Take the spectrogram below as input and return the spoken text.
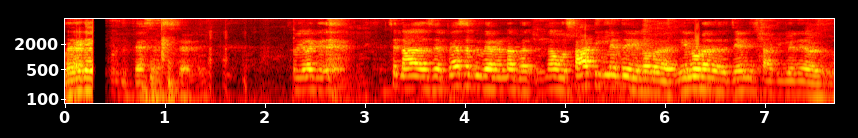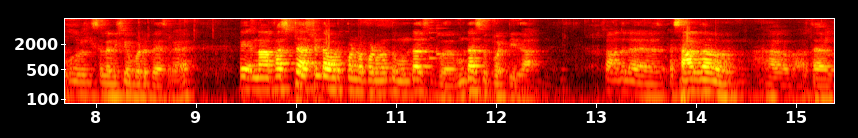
மேடை கொடுத்து பேச வச்சுட்டாரு. ஸோ எனக்கு சரி நான் பேசுறதுக்கு வேற என்ன நான் ஒரு ஸ்டார்டிங்லேருந்து என்னோட என்னோட ஜேர்னி ஸ்டார்டிங்லேருந்து ஒரு சில விஷயம் போட்டு பேசுகிறேன் நான் ஃபர்ஸ்ட் அசிஸ்டண்டாக ஒர்க் பண்ண படம் வந்து முண்டாசு முண்டாசு பட்டி தான். ஸோ அதில் சார் தான்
